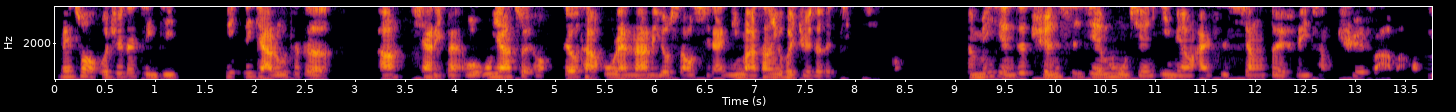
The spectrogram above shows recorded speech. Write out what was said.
没错。我觉得紧急，你你假如这个啊，下礼拜我乌鸦嘴哦，Delta 忽然哪里又烧起来，你马上又会觉得很紧急哦。很明显，这全世界目前疫苗还是相对非常缺乏嘛，嗯，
